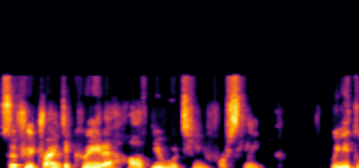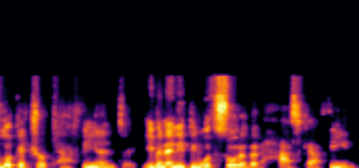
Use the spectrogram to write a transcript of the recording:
So if you're trying to create a healthy routine for sleep, we need to look at your caffeine intake, even anything with soda that has caffeine.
